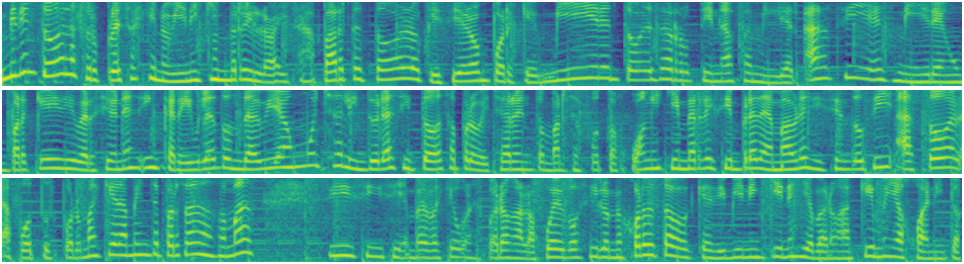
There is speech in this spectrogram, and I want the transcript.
Miren todas las sorpresas que nos viene Kimberly Loaiza, aparte todo lo que hicieron porque miren toda esa rutina familiar. Así es, miren, un parque de diversiones increíble donde había muchas linduras y todos aprovecharon en tomarse fotos. Juan y Kimberly siempre de amables diciendo sí a todas las fotos, por más que eran 20 personas o más. Sí, sí, sí, en verdad que bueno, fueron a los juegos y lo mejor de todo que adivinen quiénes llevaron a Kim y a Juanito.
